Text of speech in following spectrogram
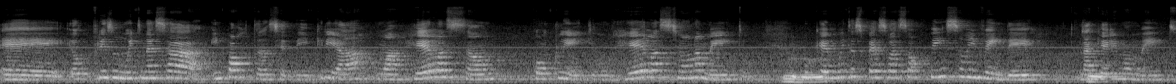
é, eu friso muito nessa importância de criar uma relação com o cliente, um relacionamento. Uhum. Porque muitas pessoas só pensam em vender naquele momento.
